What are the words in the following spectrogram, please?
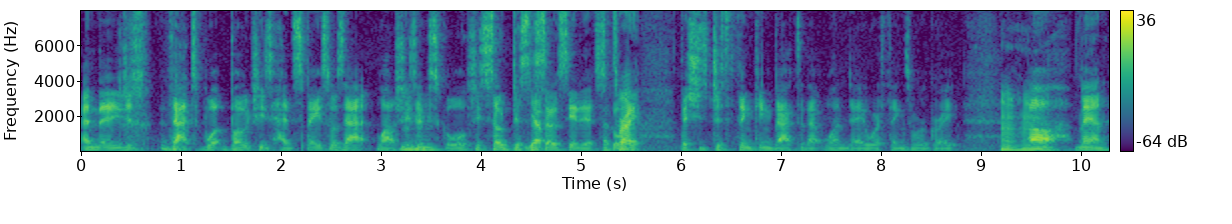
and then you just that's what Bocchi's headspace was at while she's in school. She's so disassociated at school right. that she's just thinking back to that one day where things were great. Mm-hmm. Oh man,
